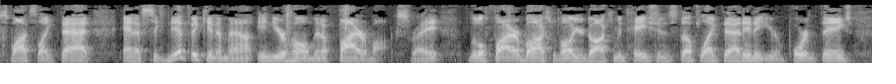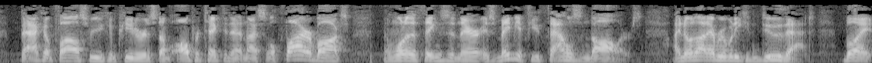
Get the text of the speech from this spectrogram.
spots like that, and a significant amount in your home in a firebox, right? Little firebox with all your documentation and stuff like that in it, your important things, backup files for your computer and stuff, all protected in that nice little firebox. And one of the things in there is maybe a few thousand dollars. I know not everybody can do that, but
